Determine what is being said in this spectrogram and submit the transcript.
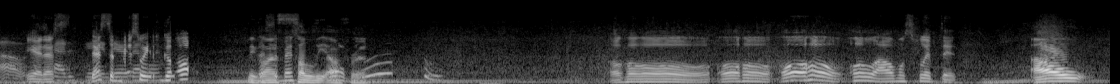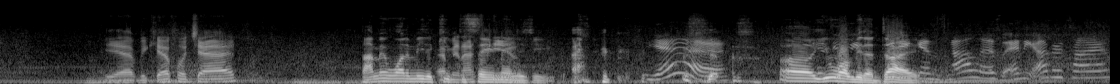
Oh. Yeah, that's that's the being best way to Daredevil. go. Off. we're That's going the fully way off go. road. Ooh. Oh, oh, oh, oh, oh! I almost flipped it. Oh, Yeah, be careful, Chad. Simon wanted me to I keep mean, the I same energy. Yeah. oh, you want me to die? Gonzalez any other time.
